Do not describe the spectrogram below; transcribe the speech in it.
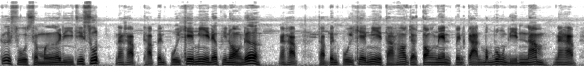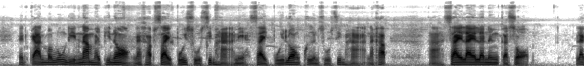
คือสูตรเสมอดีที่สุดนะครับถ้าเป็นปุ๋ยเคมีเด้อพี่น้องเด้อนะครับถ้าเป็นปุ๋ยเคมีถ้าเราจะต้องเน้นเป็นการบำรุงดินน้ำนะครับ เป็นการบำรุงดินน้ำให้พี่น้องนะครับใส่ปุ๋ยสูตรสิบหาเนี่ยใส่ปุ๋ยร่องพื้นสูตรสิบหานะครับอ่าใส่ไรละหนึ่งกระสอบ และ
